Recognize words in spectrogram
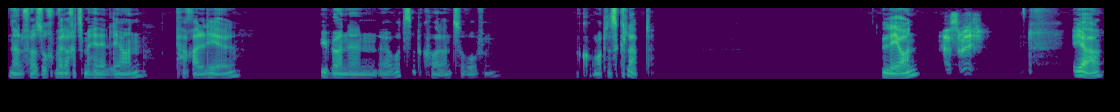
Dann versuchen wir doch jetzt mal hier den Leon parallel über einen äh, WhatsApp-Call anzurufen. Mal gucken, ob das klappt. Leon? Hörst du mich? Ja.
